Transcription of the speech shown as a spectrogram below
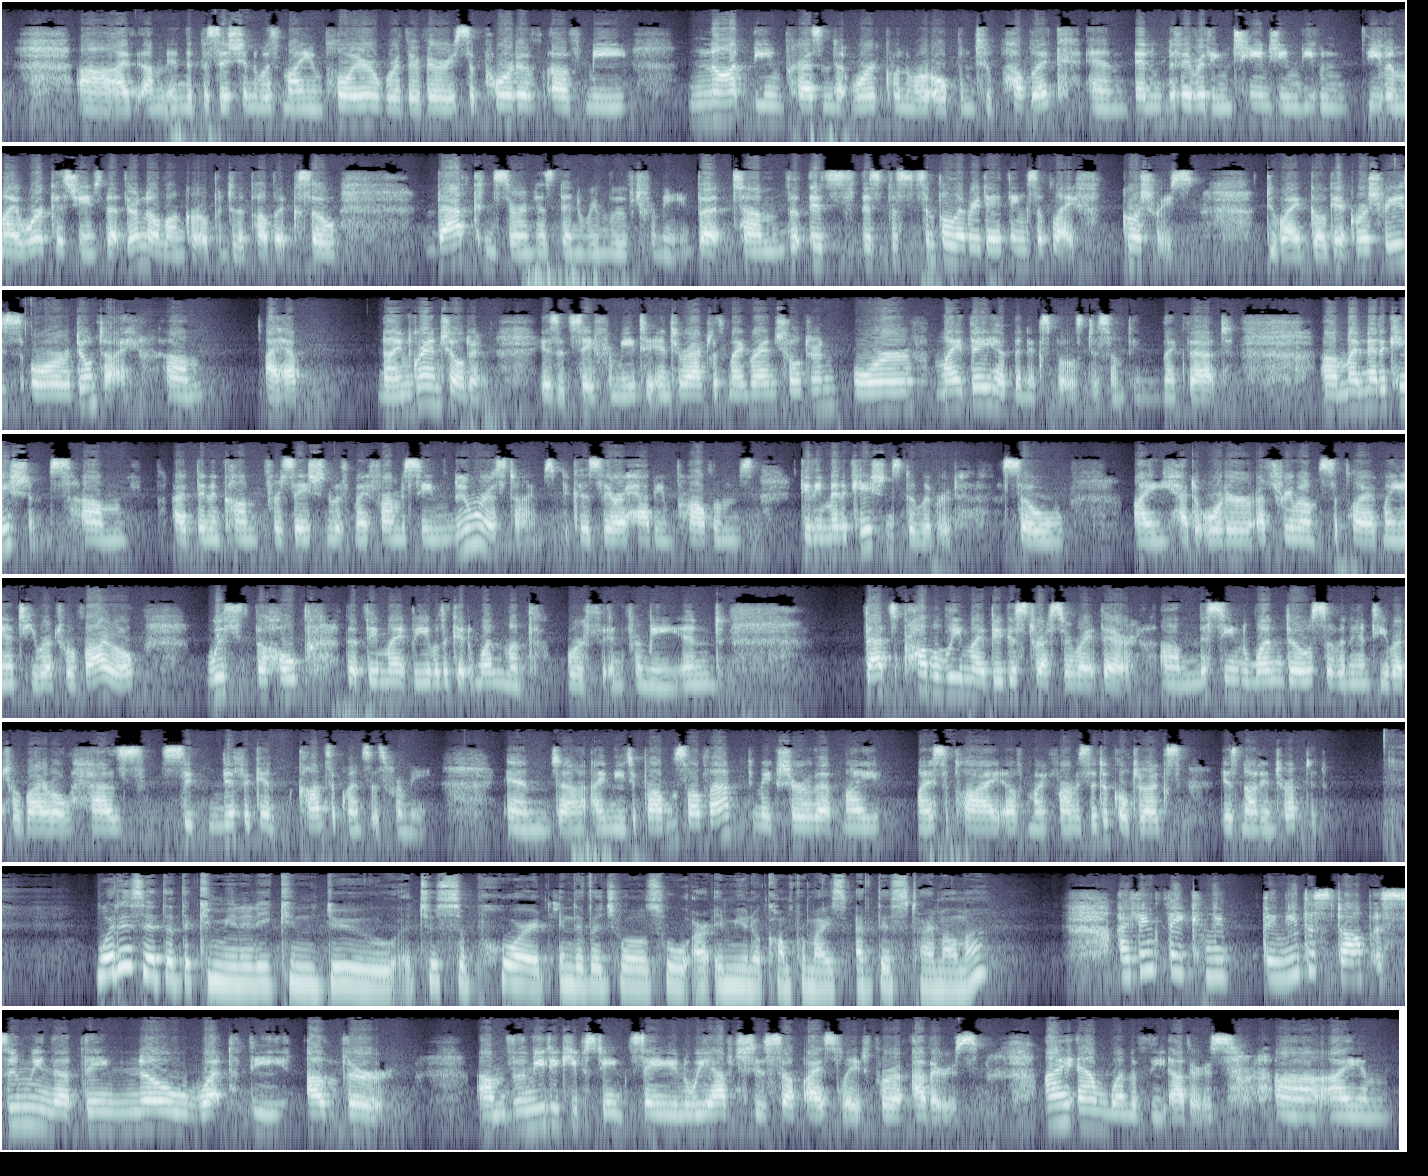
Uh, I, am in the position with my employer where they're very supportive of me not being present at work when we're open to public, and, and with everything changing, even even my work has changed that they're no longer open to the public. So that concern has been removed for me. But um, it's it's the simple everyday things of life. Groceries. Do I go get groceries or don't I? Um, I have nine grandchildren. Is it safe for me to interact with my grandchildren, or might they have been exposed to something like that? Uh, my medications. Um, I've been in conversation with my pharmacy numerous times because they're having problems getting medications delivered. So I had to order a three month supply of my antiretroviral with the hope that they might be able to get one month worth in for me. And that's probably my biggest stressor right there. Um, missing one dose of an antiretroviral has significant consequences for me, and uh, I need to problem solve that to make sure that my my supply of my pharmaceutical drugs is not interrupted. What is it that the community can do to support individuals who are immunocompromised at this time, Alma? I think they can. They need to stop assuming that they know what the other um, the media keeps saying we have to self isolate for others. I am one of the others. Uh, I am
